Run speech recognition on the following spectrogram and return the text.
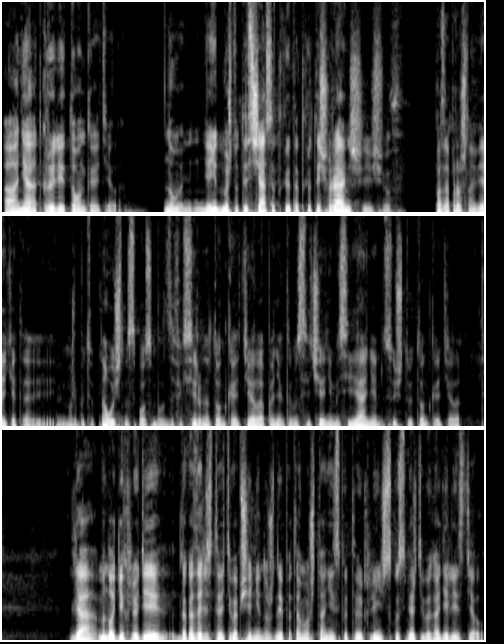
А они открыли тонкое тело. Ну, я не думаю, что это сейчас открыто. Открыто еще раньше, еще в позапрошлом веке. Это, может быть, вот научным способом было зафиксировано тонкое тело. По некоторым свечениям и сияниям существует тонкое тело. Для многих людей доказательства эти вообще не нужны, потому что они испытывали клиническую смерть и выходили из тел.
